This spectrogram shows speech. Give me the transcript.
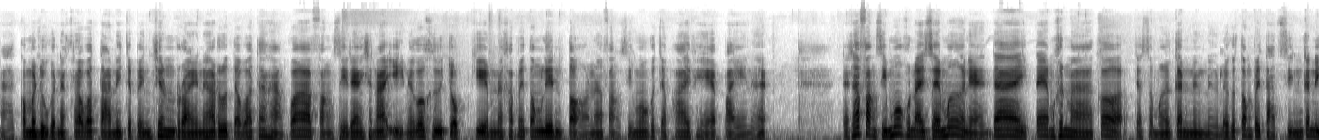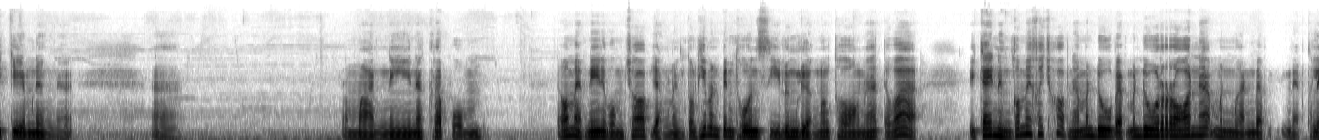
อ่าก็มาดูกันนะครับว่าตานี้จะเป็นเช่นไรนะรู้แต่ว่าถ้าหากว่าฝั่งสีแดงชนะอีกนะก็คือจบเกมนะครับไม่ต้องเล่นต่อนะฝั่งสีม่วงก็จะพ่ายแพ้ไปนะฮะแต่ถ้าฝั่งสีม่วงคุณไอไซเมอร์เนี่ยได้แต้มขึ้นมาก็จะเสมอกันหนึ่งหนึ่งแล้วก็ต้องไปตัดสินกันอีกเกมหนึ่งนะฮะอ่าประมาณนี้นะครับผม แต่ว่าแมปนี้เนี่ยผมชอบอย่างหนึ่งตรงที่มันเป็นโทนสีเหลืองๆทองๆนะฮะแต่ว่าอีกใจหนึ่งก็ไม่ค่อยชอบนะ มันดูแบบมันดูร้อนนะมันเหมือนแบบแมปทะเล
